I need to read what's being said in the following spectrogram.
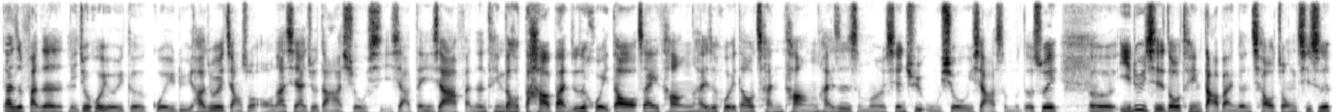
但是反正你就会有一个规律，他就会讲说，哦，那现在就大家休息一下，等一下，反正听到打板就是回到斋堂，还是回到禅堂，还是什么先去午休一下什么的。所以呃，一律其实都听打板跟敲钟。其实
